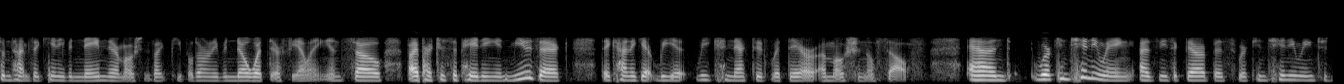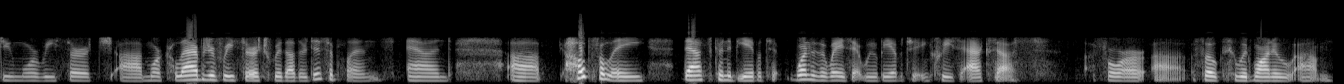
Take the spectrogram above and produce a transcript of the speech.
Sometimes they can't even name their emotions. Like people don't even know what they're feeling, and so by participating in music, they kind of get re- reconnected with their emotional self. And we're continuing, as music therapists, we're continuing to do more research, uh, more collaborative research with other disciplines, and uh, hopefully that's going to be able to, one of the ways that we'll be able to increase access for uh, folks who would want to, um,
